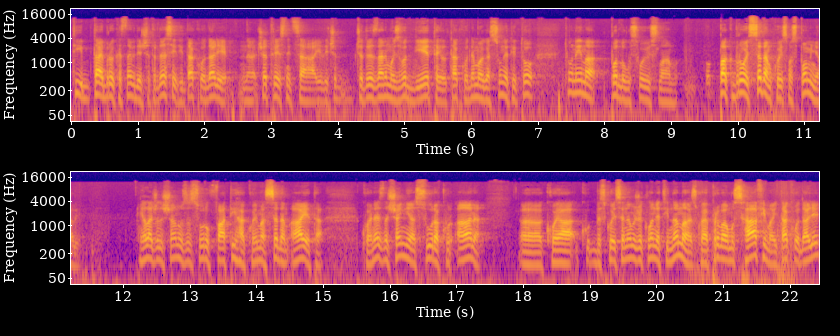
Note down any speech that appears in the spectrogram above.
ti, taj broj kad se ne vidi 40 i tako dalje, četresnica ili 40 dana nemoj izvoditi dijete ili tako, nemoj ga suneti, to, to nema podlogu svoju islamu. Pak broj 7 koji smo spominjali, Jela Đelešanu za suru Fatiha koja ima sedam ajeta, koja je najznačajnija sura Kur'ana, koja, bez koje se ne može klanjati namaz, koja je prva u mushafima i tako dalje,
